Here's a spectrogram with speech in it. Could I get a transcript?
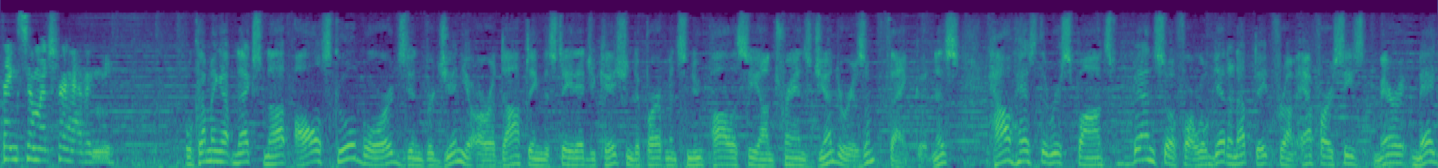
Thanks so much for having me. Well, coming up next, not all school boards in Virginia are adopting the state education department's new policy on transgenderism. Thank goodness. How has the response been so far? We'll get an update from FRC's Meg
